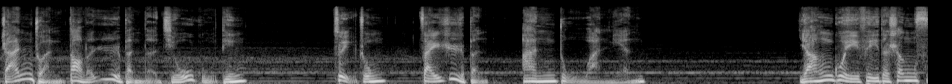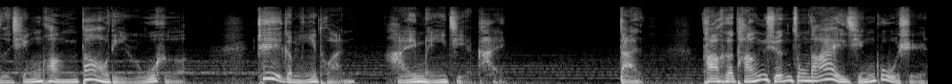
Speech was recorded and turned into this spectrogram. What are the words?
辗转到了日本的九谷町，最终在日本安度晚年。杨贵妃的生死情况到底如何？这个谜团。还没解开，但他和唐玄宗的爱情故事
